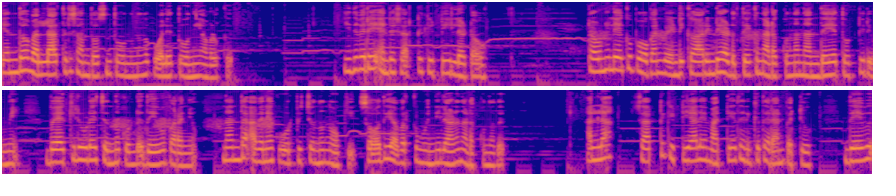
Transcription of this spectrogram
എന്തോ വല്ലാത്തൊരു സന്തോഷം തോന്നുന്നത് പോലെ തോന്നി അവൾക്ക്. ഇതുവരെ എന്റെ ഷർട്ട് കിട്ടിയില്ലട്ടോ. ടൗണിലേക്ക് പോകാൻ വേണ്ടി കാറിന്റെ അടുത്തേക്ക് നടക്കുന്ന നന്ദയെ തൊട്ടിരുമ്മി ബാക്കിലൂടെ ചെന്നുകൊണ്ട് ദേവ് പറഞ്ഞു. നന്ദ അവനെ കൂർപ്പിച്ചൊന്ന് നോക്കി. സ്വാതി അവർക്ക് മുന്നിലാണ് നടക്കുന്നത്. അല്ല ഷർട്ട് കിട്ടിയാലേ മറ്റേത് എനിക്ക് തരാൻ പറ്റൂ. ദേവ്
